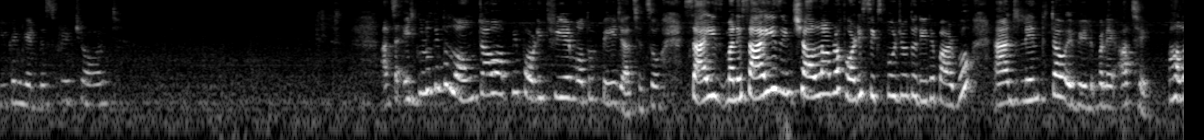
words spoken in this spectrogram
you can get the screenshot আচ্ছা এইগুলো কিন্তু লংটাও আপনি ফর্টি থ্রি এর মতন পেয়ে যাচ্ছেন। সো সাইজ মানে সাইজ ইনশাল্লাহ আমরা ফর্টি সিক্স পর্যন্ত দিতে পারব অ্যান্ড লেন্থটাও মানে আছে। ভালো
